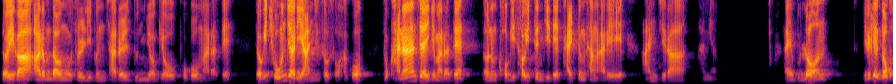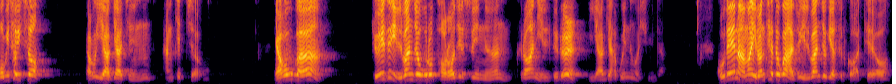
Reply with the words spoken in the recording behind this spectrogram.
너희가 아름다운 옷을 입은 자를 눈여겨 보고 말하되 여기 좋은 자리에 앉으소서 하고 또 가난한 자에게 말하되 너는 거기 서 있든지 내 발등상 아래에 앉으라 하며 아예 물론 이렇게 너 거기 서 있어 라고 이야기하진 않겠죠. 야고보가 교회에서 일반적으로 벌어질 수 있는 그러한 일들을 이야기하고 있는 것입니다. 고대에는 아마 이런 태도가 아주 일반적이었을 것 같아요.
